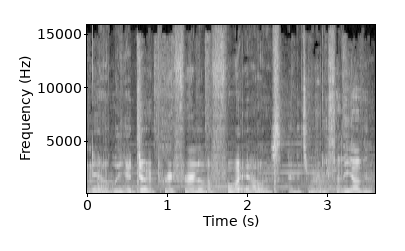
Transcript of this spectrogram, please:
Now let your dough proof for another 4 hours and it's ready for the oven.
